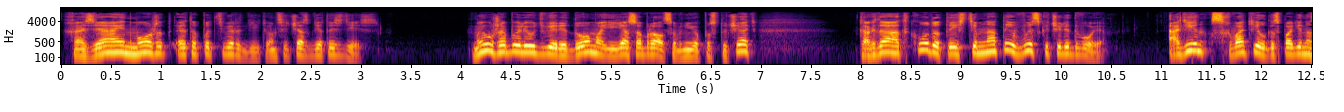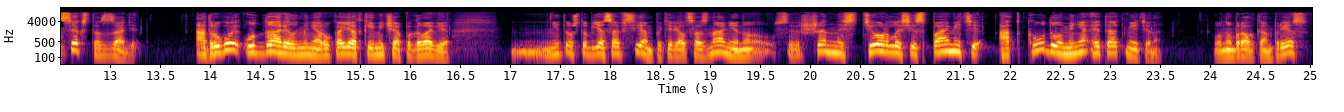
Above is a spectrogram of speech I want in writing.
Хозяин может это подтвердить, он сейчас где-то здесь. Мы уже были у двери дома, и я собрался в нее постучать, когда откуда-то из темноты выскочили двое. Один схватил господина Секста сзади, а другой ударил меня рукояткой меча по голове. Не то чтобы я совсем потерял сознание, но совершенно стерлось из памяти, откуда у меня это отметено. Он убрал компресс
